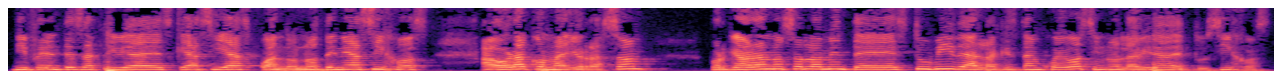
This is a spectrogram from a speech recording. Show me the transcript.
diferentes actividades que hacías cuando no tenías hijos, ahora con mayor razón, porque ahora no solamente es tu vida la que está en juego, sino la vida de tus hijos.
